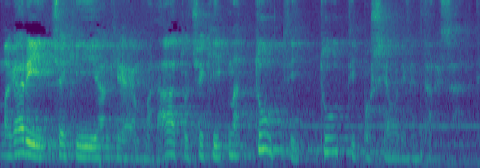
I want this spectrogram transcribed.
magari c'è chi anche è ammalato, c'è chi, ma tutti, tutti possiamo diventare santi.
